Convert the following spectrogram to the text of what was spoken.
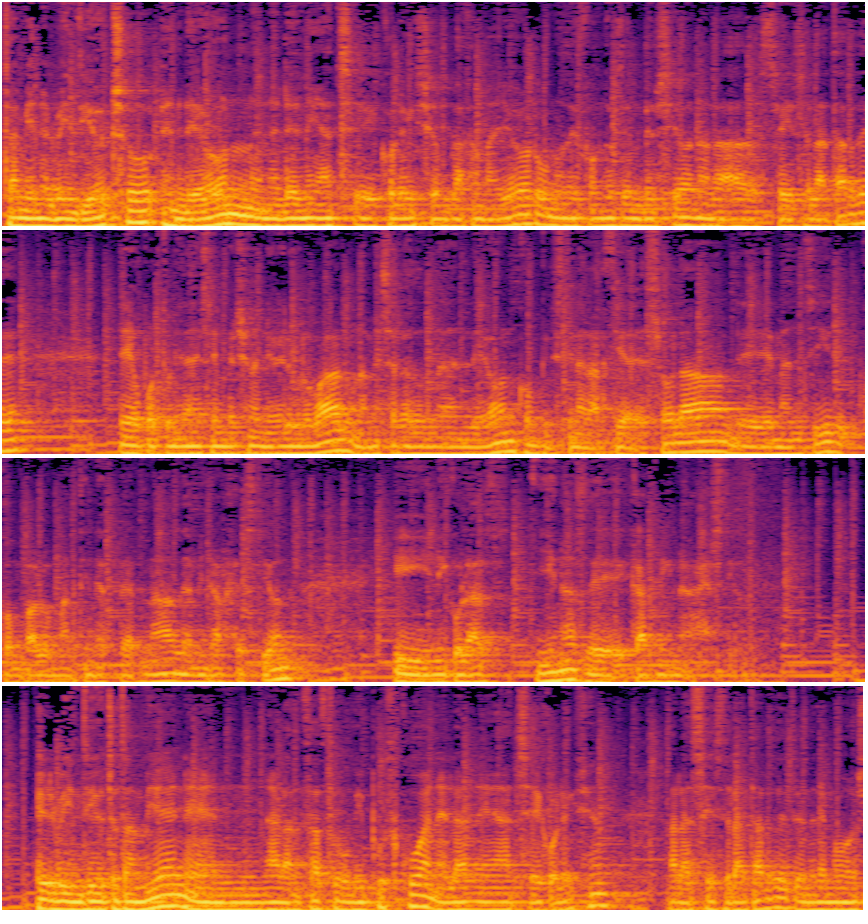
También el 28 en León, en el NH Collection Plaza Mayor, uno de fondos de inversión a las 6 de la tarde de oportunidades de inversión a nivel global, una mesa redonda en León con Cristina García de Sola, de Mangir, con Pablo Martínez Bernal de Amiral Gestión y Nicolás Llenas de Carmina Gestión. El 28 también en Aranzazu, Guipúzcoa, en el ANH Collection, a las 6 de la tarde tendremos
